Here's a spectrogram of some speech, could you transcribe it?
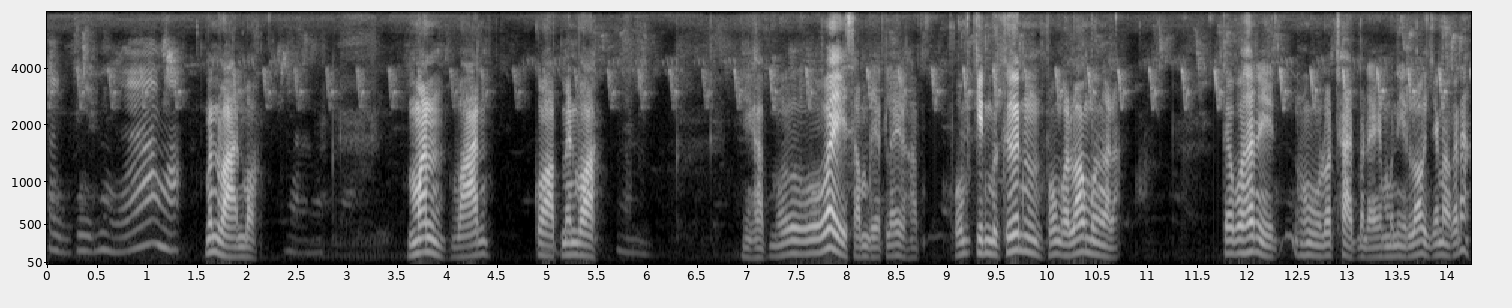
ก็ดีเหนือเงาะมันหวานบ่มันหวานกรอบแม่นบ่นี่ครับโอ้ยสำเร็จเลยครับ ผมกินเมื่อคืนผมก็ลองเมืองอะล่ะแต่ว่าท่านนี่หูรสชาติเป็นไงมื้อนี้ลองอีกจังหน่อยกันนะ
